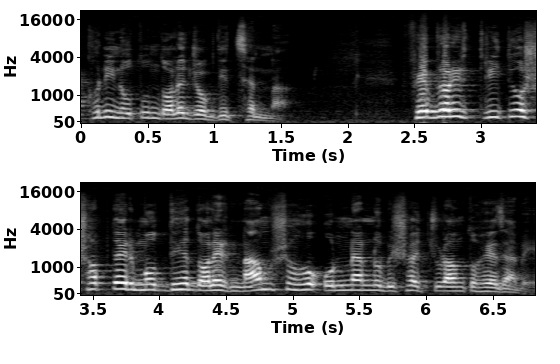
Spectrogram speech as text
এখনই নতুন দলে যোগ দিচ্ছেন না। ফেব্রুয়ারির তৃতীয় সপ্তাহের মধ্যে দলের নাম সহ অন্যান্য বিষয় চূড়ান্ত হয়ে যাবে।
